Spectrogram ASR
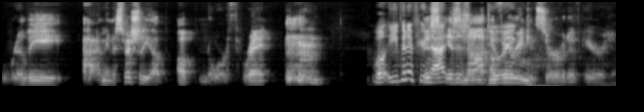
really? I mean, especially up up north, right? Well, even if you're this not is just not doing, a very conservative area.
